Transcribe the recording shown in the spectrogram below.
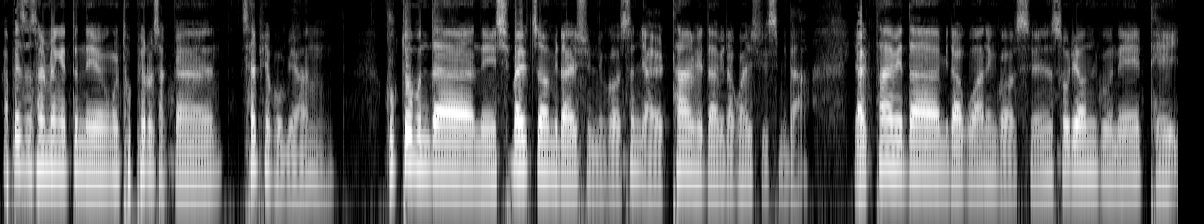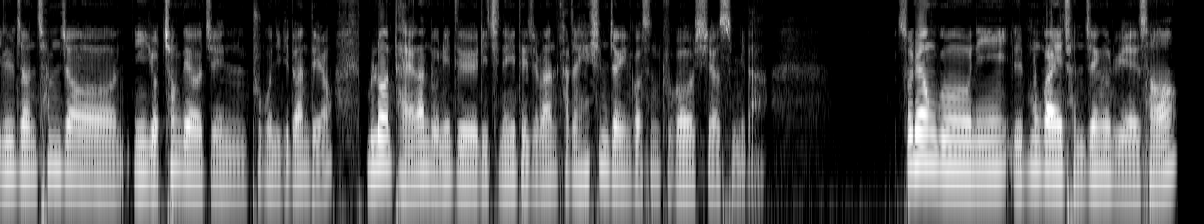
앞에서 설명했던 내용을 도표로 잠깐 살펴보면 국토 분단의 시발점이라 할 수 있는 것은 얄타 회담이라고 할 수 있습니다. 얄타 회담이라고 하는 것은 소련군의 대일전 참전이 요청되어진 부분이기도 한데요. 물론 다양한 논의들이 진행이 되지만 가장 핵심적인 것은 그것이었습니다. 소련군이 일본과의 전쟁을 위해서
